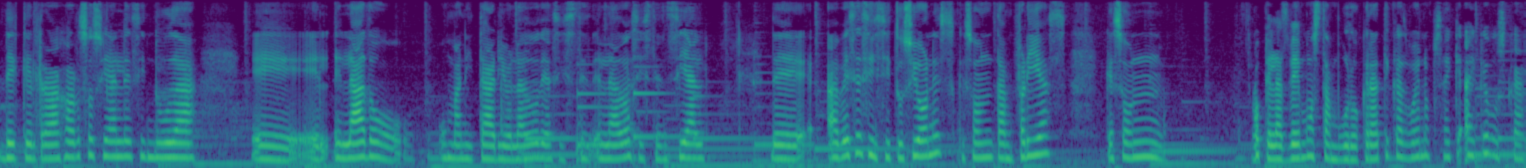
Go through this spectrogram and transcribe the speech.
de que el trabajador social es sin duda eh, el, lado humanitario, el lado, de el lado asistencial de a veces instituciones que son tan frías, que son o que las vemos tan burocráticas, bueno, pues hay que, hay que buscar,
